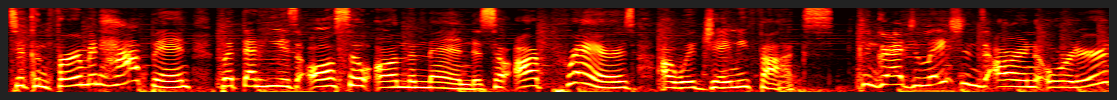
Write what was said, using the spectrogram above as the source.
to confirm it happened, but that he is also on the mend. So our prayers are with Jamie Foxx. Congratulations are in order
